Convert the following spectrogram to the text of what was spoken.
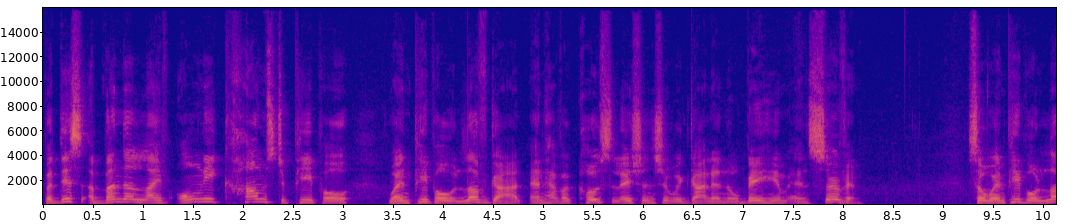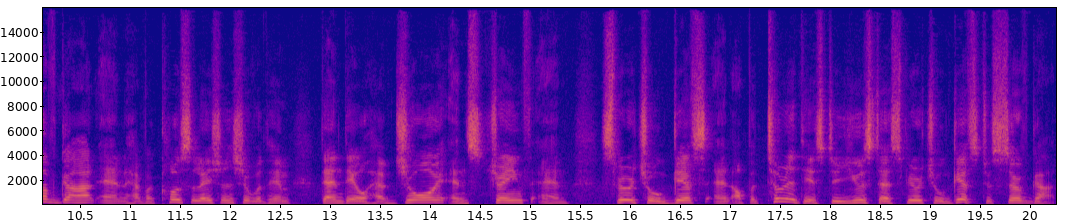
But this abundant life only comes to people when people love God and have a close relationship with God and obey Him and serve Him. So when people love God and have a close relationship with Him, then they'll have joy and strength and spiritual gifts and opportunities to use their spiritual gifts to serve God.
